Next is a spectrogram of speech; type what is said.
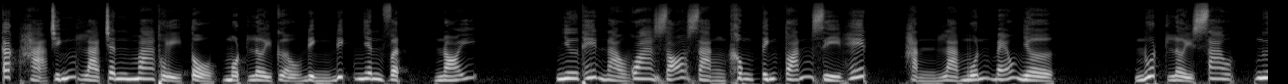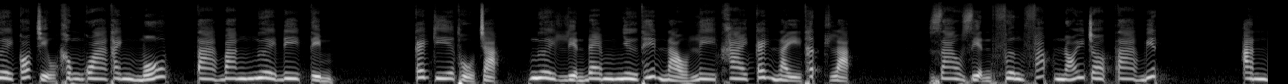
Các hạ chính là chân ma thủy tổ, một lời cửu đỉnh đích nhân vật, nói. Như thế nào qua rõ ràng không tính toán gì hết, hẳn là muốn béo nhờ. Nuốt lời sao, ngươi có chịu không qua thanh mố, ta bang ngươi đi tìm. Cái kia thủ trạc, ngươi liền đem như thế nào ly khai cái này thất lạc. Giao diện phương pháp nói cho ta biết. Ăn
